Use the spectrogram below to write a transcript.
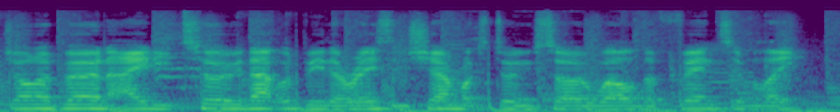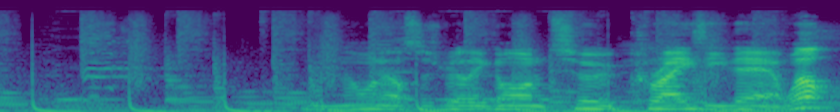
John O'Byrne, 82. That would be the reason Shamrock's doing so well defensively. No one else has really gone too crazy there. Well,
